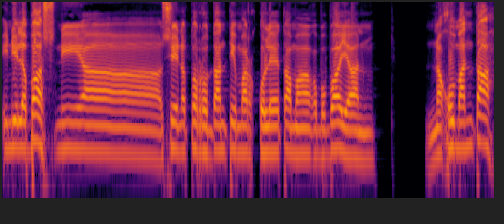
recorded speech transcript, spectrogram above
inilabas ni ah, Senator Rodante Marcoleta mga kababayan na kumanta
